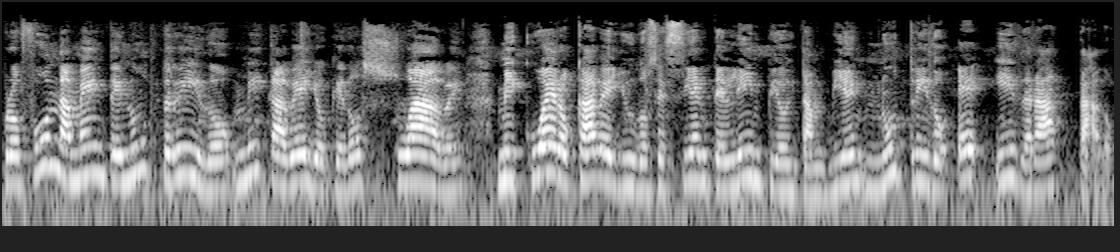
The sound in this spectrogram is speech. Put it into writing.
profundamente nutrido, mi cabello quedó suave, mi cuero cabelludo se siente limpio y también nutrido e hidratado.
